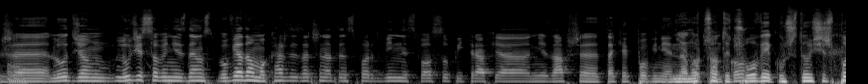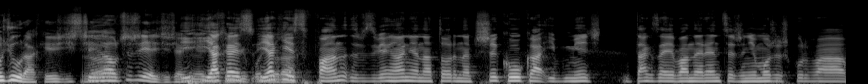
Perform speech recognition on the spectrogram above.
Że ludziom, ludzie sobie nie zdają, bo wiadomo, każdy zaczyna ten sport w inny sposób i trafia nie zawsze tak, jak powinien Nie na no co początku. ty człowieku, czy ty musisz po dziurach jeździć, cię No. nauczysz jeździć. Jak I jaka jest, jaki jest fan zwiechania na tor na trzy kółka i mieć tak zajebane ręce, że nie możesz kurwa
